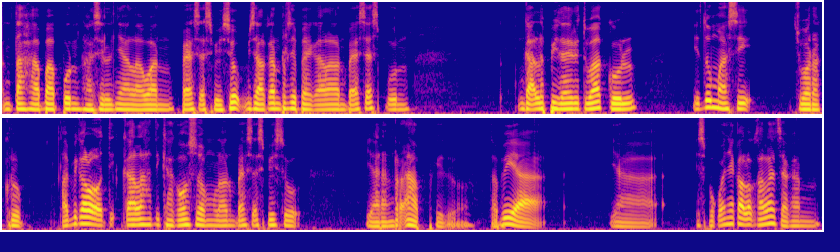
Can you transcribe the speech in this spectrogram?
entah apa pun hasilnya lawan PSS besok misalkan Persibaya kalah lawan PSS pun nggak lebih dari dua gol itu masih juara grup. Tapi kalau kalah 3-0 lawan PSS besok ya runner up gitu. Tapi ya ya is pokoknya kalau kalah jangan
